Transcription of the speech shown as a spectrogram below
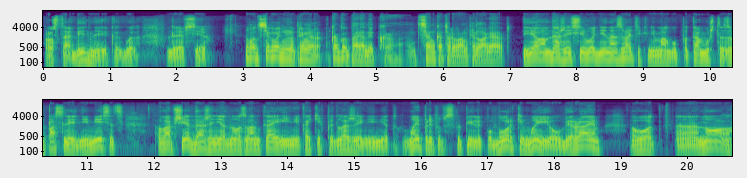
просто обидные как бы для всех. Вот сегодня, например, какой порядок цен, который вам предлагают? Я вам даже и сегодня назвать их не могу, потому что за последний месяц вообще даже ни одного звонка и никаких предложений нет. Мы приступили к уборке, мы ее убираем – вот. Э, но,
